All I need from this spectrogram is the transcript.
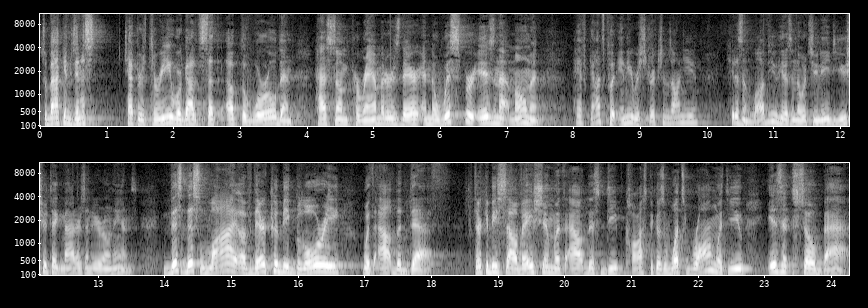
So back in Genesis chapter 3, where God set up the world and has some parameters there. And the whisper is in that moment hey, if God's put any restrictions on you, He doesn't love you, He doesn't know what you need, you should take matters into your own hands. This, this lie of there could be glory without the death, there could be salvation without this deep cost, because what's wrong with you isn't so bad.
